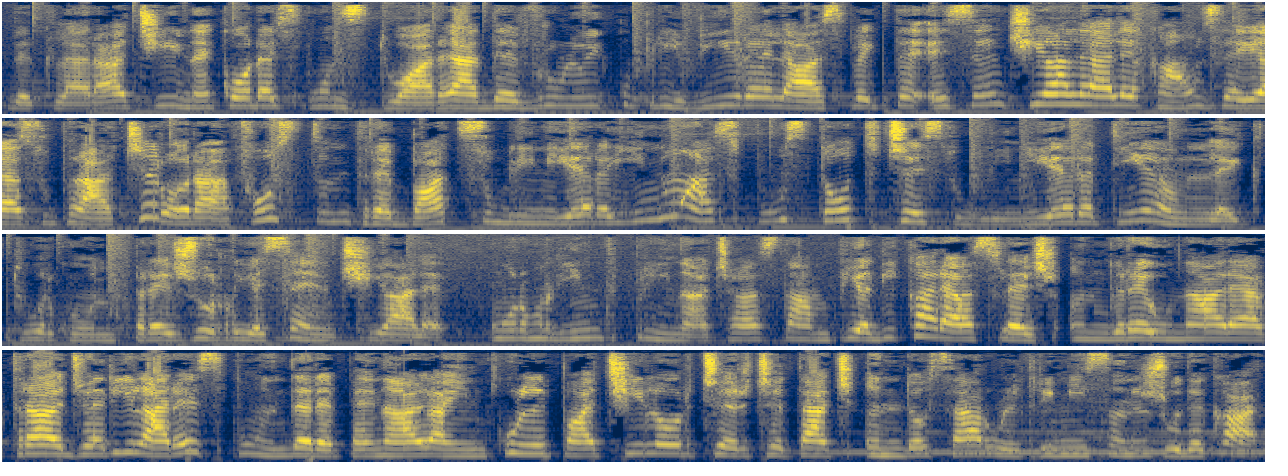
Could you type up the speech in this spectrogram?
declarații necorespunzătoare adevărului cu privire la aspecte esențiale ale cauzei asupra cerora a fost întrebat sublinierei. Nu a spus tot ce subliniere tie în lecturi cu împrejuri esențiale, urmărind prin aceasta împiedicarea slash îngreunarea tragerii la răspundere penală a inculpacilor cercetați în dosarul trimis în judecat.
